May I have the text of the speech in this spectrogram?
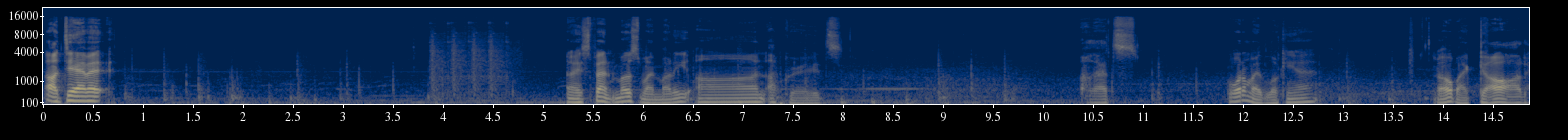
Oh, damn it. And I spent most of my money on upgrades. Oh, that's... What am I looking at? Oh my god.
